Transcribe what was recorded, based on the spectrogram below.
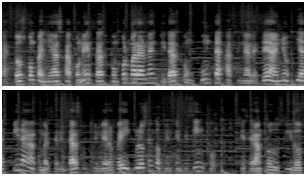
Las dos compañías japonesas conformarán la entidad conjunta a finales de año y aspiran a comercializar sus primeros vehículos en 2025, que serán producidos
